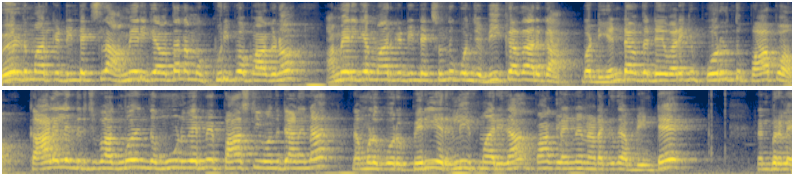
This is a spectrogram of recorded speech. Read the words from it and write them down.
வேர்ல்டு மார்க்கெட் இண்டெக்ஸில் அமெரிக்காவை தான் நம்ம குறிப்பாக பார்க்கணும். அமெரிக்கா மார்க்கெட் இண்டெக்ஸ் வந்து கொஞ்சம் வீக்காக தான் இருக்கான். But end of the day வரைக்கும் பொறுத்து பார்ப்போம். காலையில் எந்திரிச்சு பார்க்கும்போது இந்த மூணு பேருமே பாசிட்டிவ் வந்துட்டானுங்கன்னா நம்மளுக்கு ஒரு பெரிய ரிலீஃப் மாதிரி தான். பார்க்கல என்ன நடக்குது அப்படின்ட்டு. நண்பர்களே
